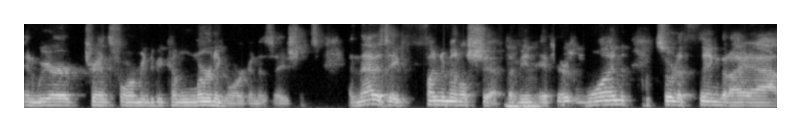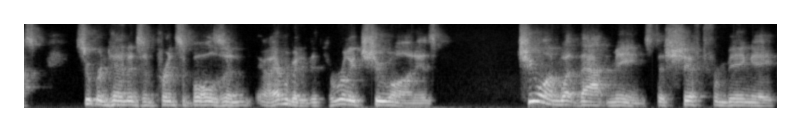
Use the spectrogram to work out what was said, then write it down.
and we are transforming to become learning organizations. And that is a fundamental shift. I mean, mm-hmm. if there's one sort of thing that I ask superintendents and principals and you know, everybody to really chew on is chew on what that means to shift from being a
